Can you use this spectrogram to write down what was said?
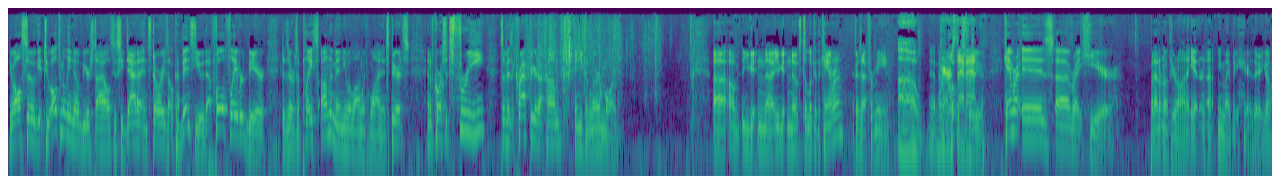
You'll also get to ultimately know beer styles. You'll see data and stories that will convince you that full flavored beer deserves a place on the menu along with wine and spirits. And of course, it's free. So visit craftbeer.com and you can learn more. Uh, oh, you getting uh, you getting notes to look at the camera, or is that for me? Uh, I where's that at? you. Camera is uh, right here, but I don't know if you're on it yet or not. You might be here. There you go.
